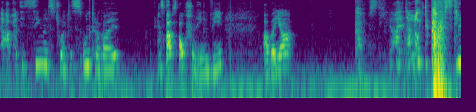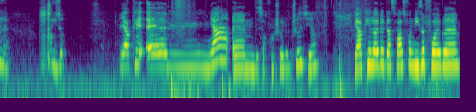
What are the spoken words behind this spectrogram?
Ja, aber die Single Strike, das ist ultra geil. Das gab es auch schon irgendwie. Aber ja. Kampfstile, alter Leute, Kampfstile. Scheiße. Ja, okay, ähm, ja, ähm, das ist auch von Shirt und Schild, ja. Ja, okay, Leute, das war's von dieser Folge.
